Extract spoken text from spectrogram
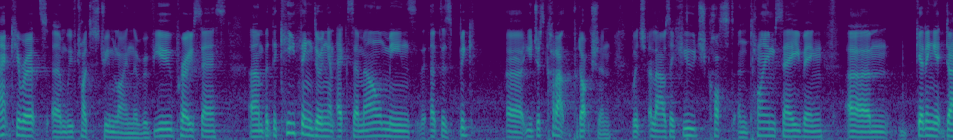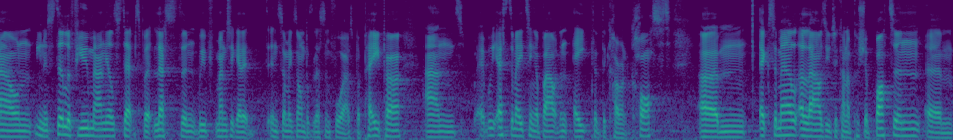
accurate. Um, we've tried to streamline the review process. Um, but the key thing doing an XML means that there's big uh, you just cut out the production, which allows a huge cost and time saving. Um, getting it down, you know, still a few manual steps, but less than we've managed to get it in some examples less than four hours per paper, and we're estimating about an eighth of the current cost. Um, XML allows you to kind of push a button, um,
